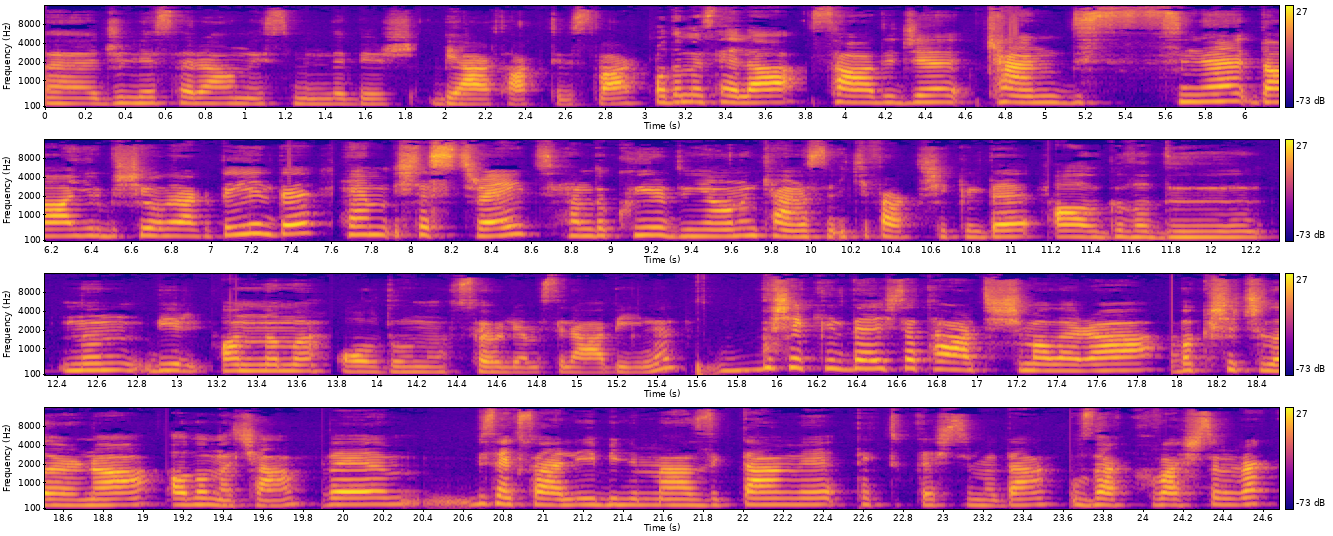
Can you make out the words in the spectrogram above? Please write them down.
e, Julia Serrano isminde bir bir art aktivist var. O da mesela sadece kendisi sine dair bir şey olarak değil de hem işte straight hem de queer dünyanın kendisini iki farklı şekilde algıladığının bir anlamı olduğunu söylüyor mesela abinin. Bu şekilde işte tartışmalara, bakış açılarına alan açan ve biseksüelliği bilinmezlikten ve tek tükleştirmeden uzaklaştırarak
